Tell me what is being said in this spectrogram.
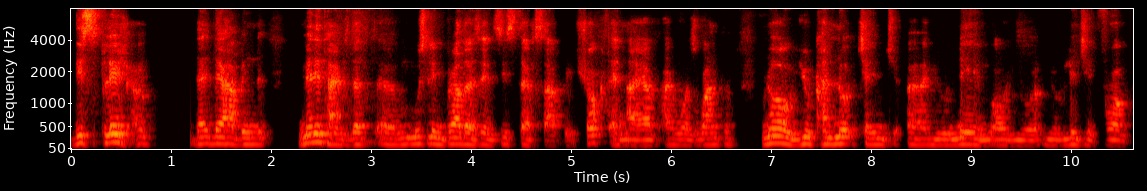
displeasure, that they have been many times that uh, Muslim brothers and sisters have been shocked, and I have I was one to no, you cannot change uh, your name or your, your religion from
